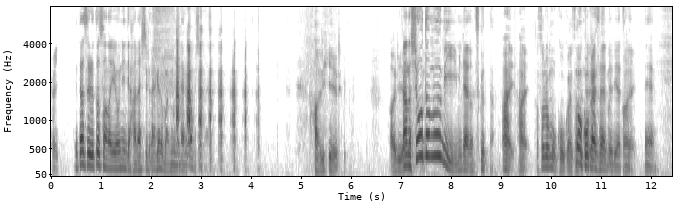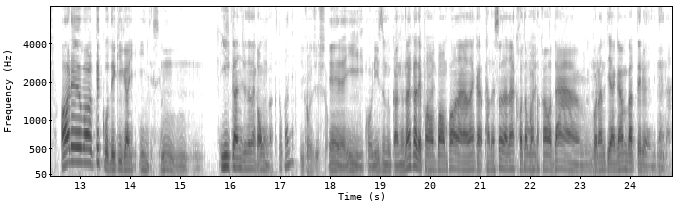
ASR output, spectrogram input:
はい。下手するとその4人で話してるだけの番組になるかもしれない ありえる。あのショートムービーみたいの作ったはいはい。それはもう公開されてもう公開されてるやつで、はい。ええあれは結構出来がいいんですよ、うんうんうん。いい感じのなんか音楽とかねいい感じでした。ええいいこうリズム感の中でポンポンポンななんか楽しそうだな子供と顔ダーン、ボランティア頑張ってるみたいな、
